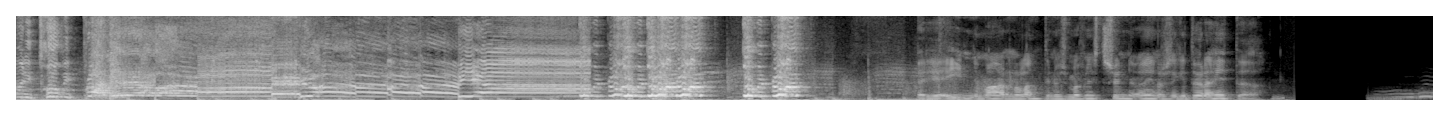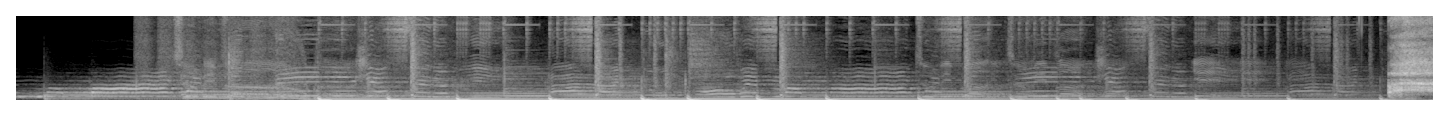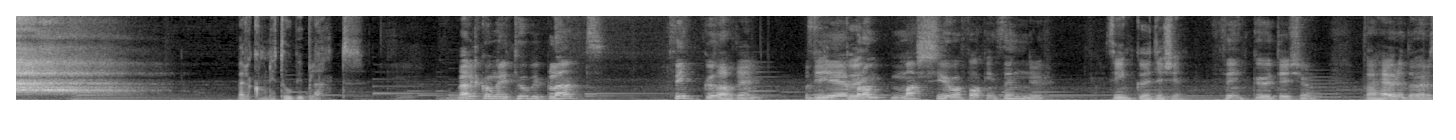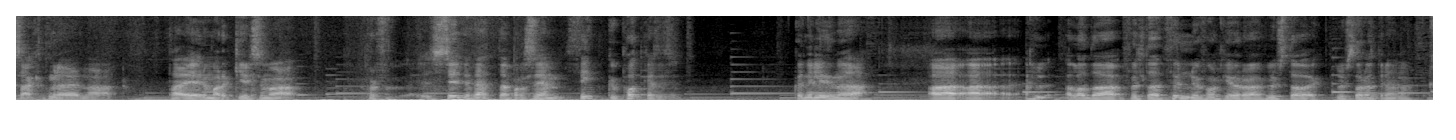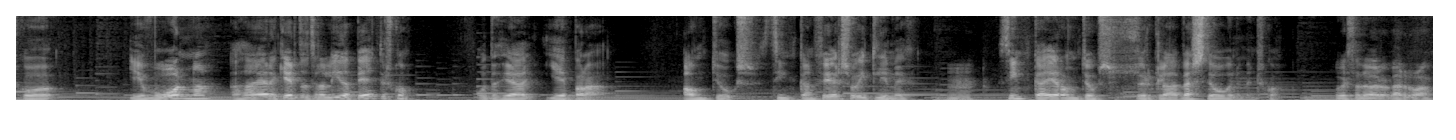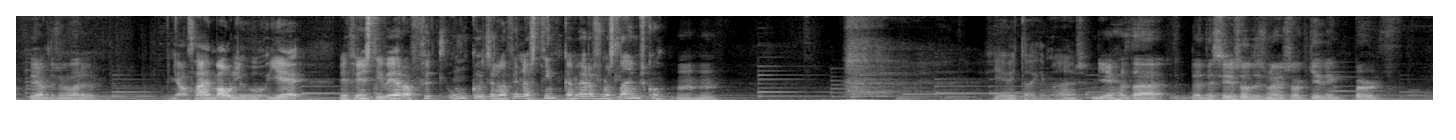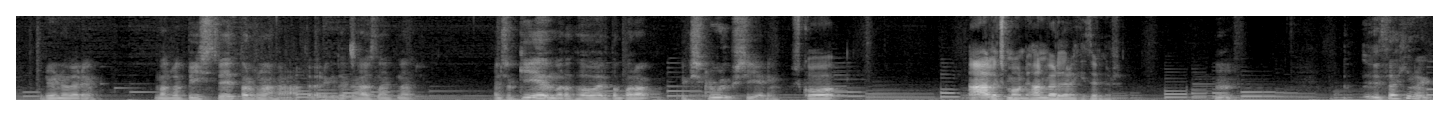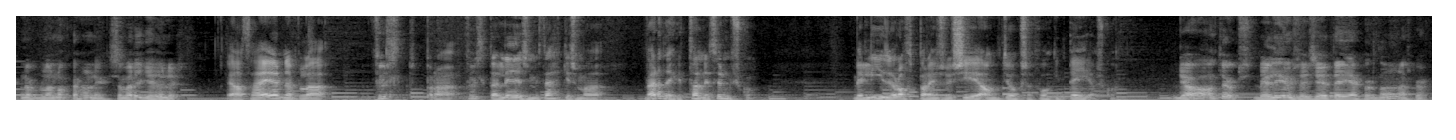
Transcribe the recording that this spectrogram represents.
Velkomin í Tobi Black Tobi Black Tobi Black Tobi Black. Er ég eini maðurinn á landinu sem að finnst Sunniva Einars ekkert vera að heita það? Í Tobi Blunt. Velkomin í To Be Blunt. Þingu þáttinn. Og því ég er bara massífa fucking þunnur. Þingu edition. Þingu edition. Það hefur enda verið sagt mér að hérna, Það eru margir sem að Setja þetta bara sem Þingu podcastið sin Hvernig líður með það? Að- Að að- að láta fullt að þunnu fólki vera að hlusta á þig Hlusta á röndina hennar Sko, ég vona að það er að gera þetta til að líða betur sko Út af því að ég bara ándjóks Þingan fer svo í mig. Mm. Þinga er ándjóks örglega vesti óvinni minn sko. Þú veist að það verður verra Því heldur sem það verður. Já, það er málið og ég Mér finnst ég vera full ungu til að finnast Þingan vera svona slæm sko. Mm Ég veit það ekki maður. Ég held að þetta sé svolítið svona eins og giving birth í raun og veru. Svona býst við bara svona að það verður ekkert eitthvað hæðslangt með en svo gefur maður að þá er þetta bara excruciating. Sko Alex Máni, hann verður ekki þunnur. Hmm. Ég þekki nefnilega nokkar hannig sem verður ekki þunnur Já, það er nefnilega fullt, bara fullt af liði sem ég þekki sem að verða ekki þannig þunn sko. Mér líður oft bara eins og ég sé ándjóks að fokkin deyja sko. Já, andjóks, mér líður eins og ég sé að degi eitthvað núna sko.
